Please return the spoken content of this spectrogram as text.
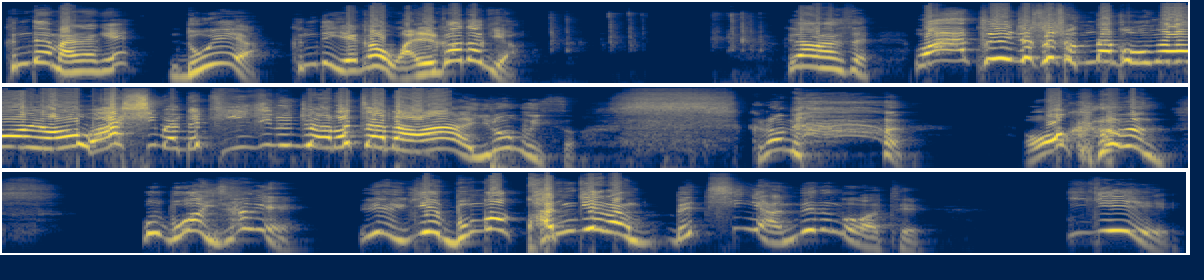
근데 만약에 노예야. 근데 얘가 왈가닥이야. 그냥 하면서 와 구해줘서 존나 고마워요. 와 씨발 나 뒤지는 줄 알았잖아. 이러고 있어. 그러면 어 그러면 어 뭐가 이상해. 이게, 이게 뭔가 관계랑 매칭이 안 되는 것 같아. 이게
